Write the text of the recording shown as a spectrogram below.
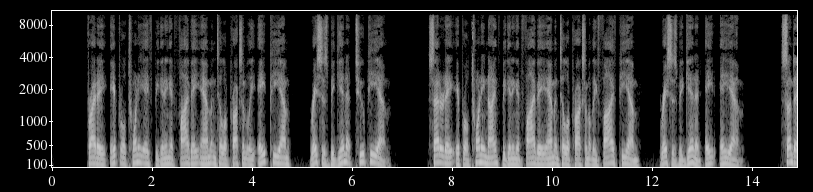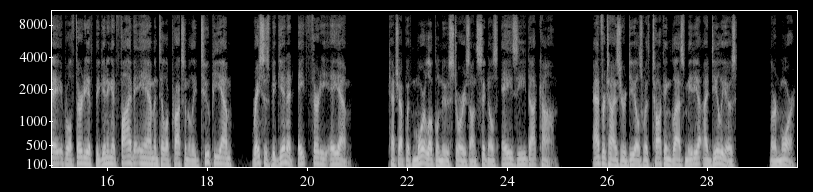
Friday, April 28th beginning at 5 a.m. until approximately 8 p.m. Races begin at 2 p.m. Saturday, April 29th beginning at 5 a.m. until approximately 5 p.m. Races begin at 8 a.m. Sunday, April 30th beginning at 5 a.m. until approximately 2 p.m. Races begin at 8.30 a.m. Catch up with more local news stories on signalsaz.com. Advertise your deals with Talking Glass Media Idealios Learn more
